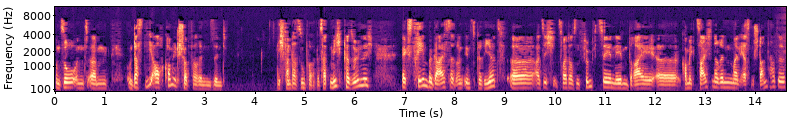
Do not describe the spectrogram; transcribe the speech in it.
und so und, ähm, und dass die auch Comicschöpferinnen sind. Ich fand das super. Das hat mich persönlich extrem begeistert und inspiriert, äh, als ich 2015 neben drei äh, Comiczeichnerinnen meinen ersten Stand hatte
